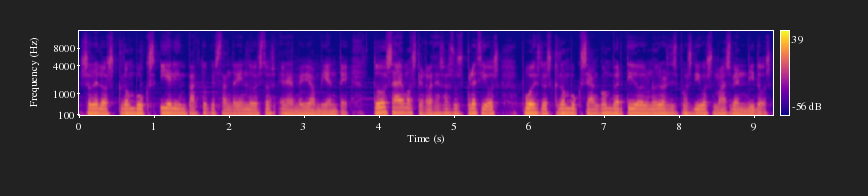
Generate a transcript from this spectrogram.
sobre los Chromebooks y el impacto que están teniendo estos en el medio ambiente. Todos sabemos que gracias a sus precios, pues los Chromebooks se han convertido en uno de los dispositivos más vendidos,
